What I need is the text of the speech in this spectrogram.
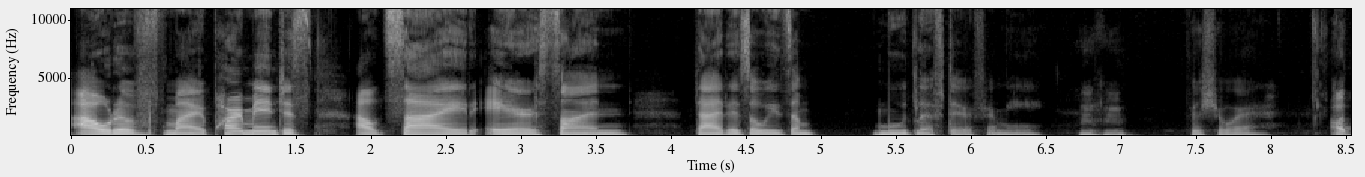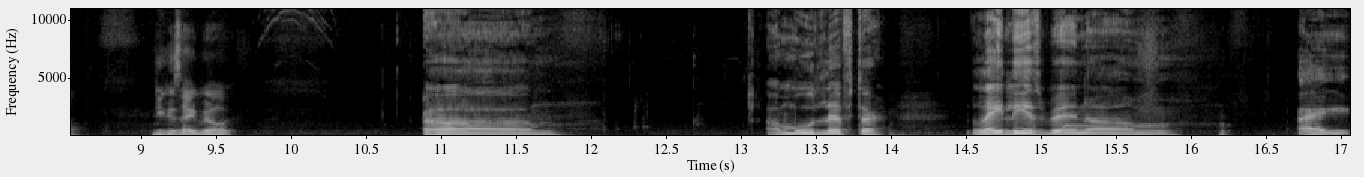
out of my apartment, just outside, air, sun, that is always a mood lifter for me, hmm for sure. I, you can say Bill. um a mood lifter lately it's been um i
